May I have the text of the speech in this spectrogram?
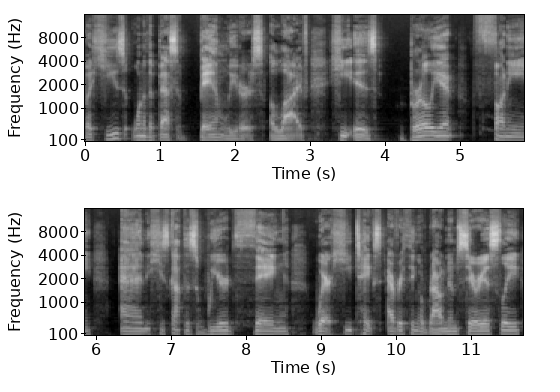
but he's one of the best band leaders alive. He is brilliant, funny, and he's got this weird thing where he takes everything around him seriously,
